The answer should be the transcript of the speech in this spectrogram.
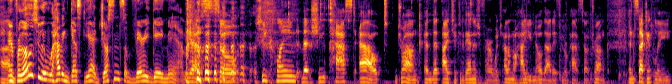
and for those who haven't guessed yet, Justin's a very gay man. Yes. So she claimed that she passed out drunk and that I took advantage of her, which I don't know how you know that if you were passed out drunk. And secondly,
